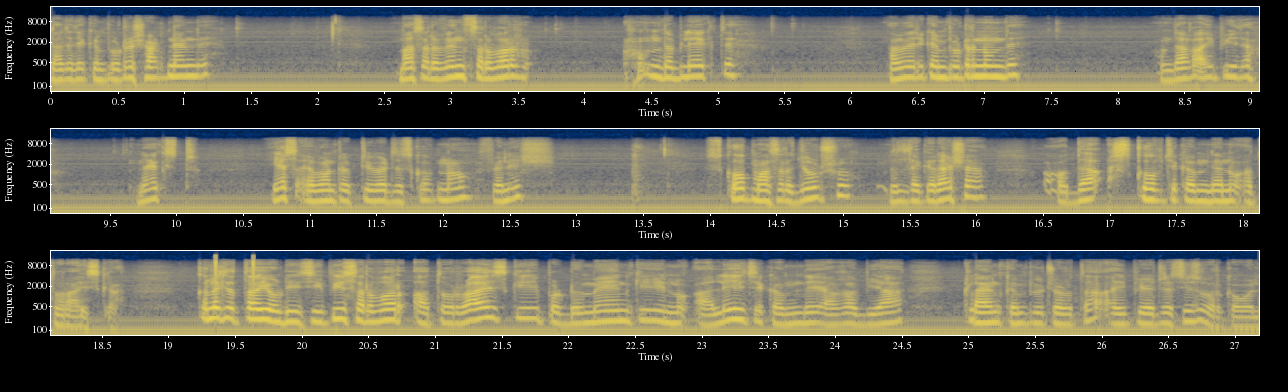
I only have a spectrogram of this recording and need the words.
دا د کمپیوټر شارټ نیم دی ما سره وین سرور هم د بلیک ته دا مې د کمپیوټر نوم دی همدغه آی پی ده نیکسټ یس آی وانټ ټو اکټیویټ د سکوپ ناو فینیش سکوپ ما سره جوړ شو دلته کې راشه او دا سکوپ چې کوم دی نو اتورایز کا کله چې ته یو ډي سي پي سرور اتورایز کې په ډومین کې نو الی چې کوم دی هغه بیا کلاینټ کمپیوټر ته آی پی اډرسز ورکول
